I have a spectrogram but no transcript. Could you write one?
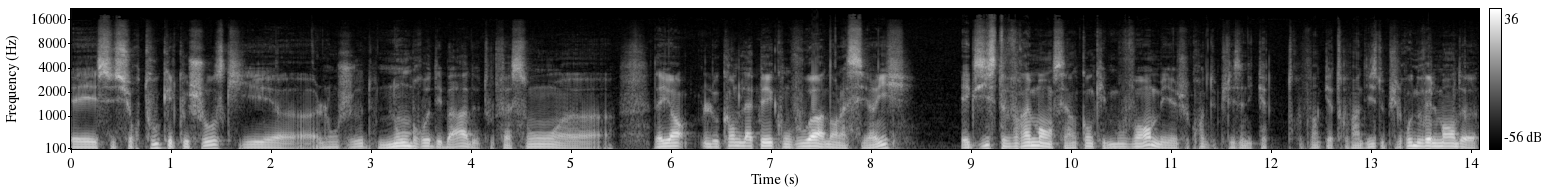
et c'est surtout quelque chose qui est euh, l'enjeu de nombreux débats de toute façon. Euh. D'ailleurs, le camp de la paix qu'on voit dans la série existe vraiment. C'est un camp qui est mouvant, mais je crois que depuis les années 80-90, depuis le renouvellement de,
